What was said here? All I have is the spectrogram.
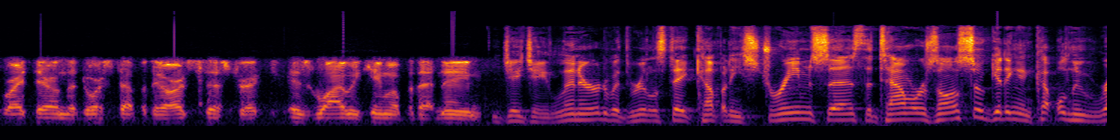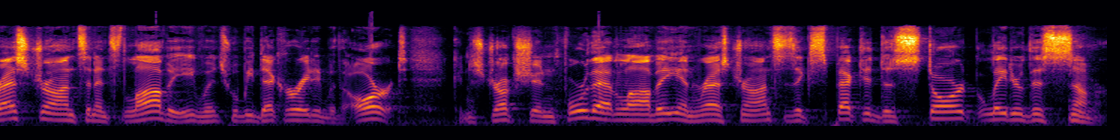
right there on the doorstep of the Arts District is why we came up with that name. JJ Leonard with real estate company Stream says the tower is also getting a couple new restaurants in its lobby, which will be decorated with art. Construction for that lobby and restaurants is expected to start later this summer.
